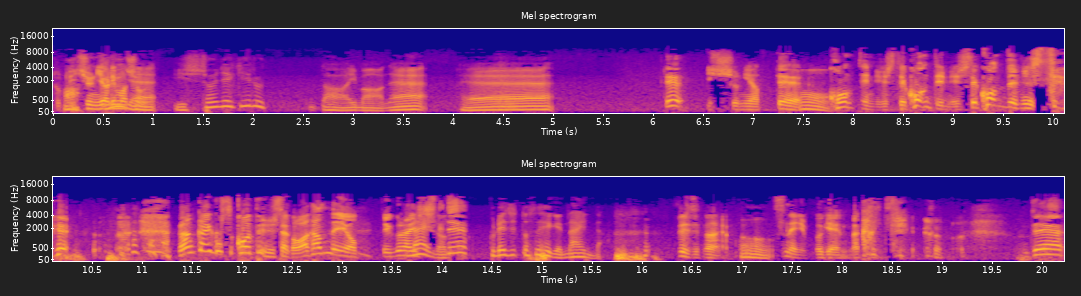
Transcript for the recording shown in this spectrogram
ちょっと一緒にやりましょう。いいね、一緒にできるんだ、今はね。へで、一緒にやって、うんコンテにして、コンテにして、コンテにして、何回かコンテにしたか分かんねえよっていうぐー。らいして、クレジット制限ないんだ。クレジットない。うん。常に無限な感じで。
